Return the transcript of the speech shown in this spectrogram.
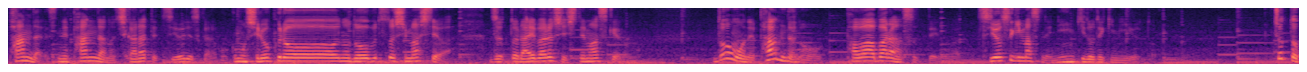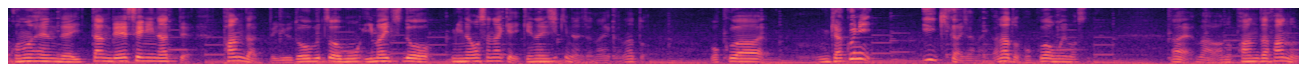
パンダですね。パンダの力って強いですから僕も白黒の動物としましてはずっとライバル視してますけども。どうもねパンダのパワーバランスっていうのが強すぎますね。人気度的に言うと。ちょっとこの辺で一旦冷静になってパンダっていう動物をもう今一度見直さなきゃいけない時期なんじゃないかなと。僕は逆にいい機会じゃないかなと僕は思いますね。はいまあ、あのパンダファンの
